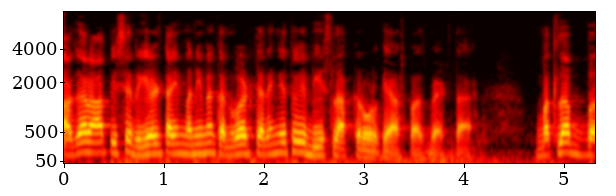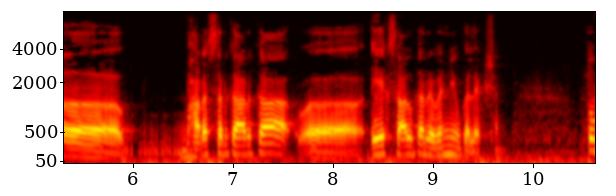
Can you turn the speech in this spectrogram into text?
अगर आप इसे रियल टाइम मनी में कन्वर्ट करेंगे तो ये 20 लाख करोड़ के आसपास बैठता है। मतलब भारत सरकार का एक साल का रेवेन्यू कलेक्शन तो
